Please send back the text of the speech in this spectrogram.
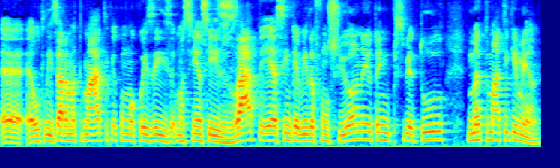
a, a, utilizar a matemática como uma coisa, uma ciência exata e é assim que a vida funciona e eu tenho de perceber tudo matematicamente.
